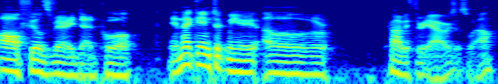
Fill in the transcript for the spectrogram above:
all feels very Deadpool. And that game took me uh, probably three hours as well.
